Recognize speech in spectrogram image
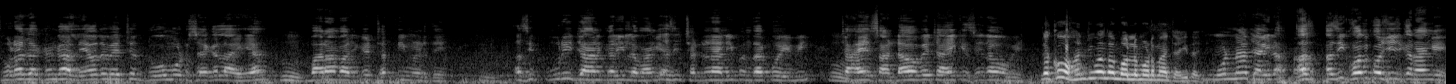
ਥੋੜਾ ਜਿਹਾ ਖੰਗਾਲਿਆ ਉਹਦੇ ਵਿੱਚ ਦੋ ਮੋਟਰਸਾਈਕਲ ਆਏ ਆ 12:38 ਮਿੰਟ ਤੇ ਅਸੀਂ ਪੂਰੀ ਜਾਣਕਾਰੀ ਲਵਾਂਗੇ ਅਸੀਂ ਛੱਡਣਾ ਨਹੀਂ ਬੰਦਾ ਕੋਈ ਵੀ ਚਾਹੇ ਸਾਡਾ ਹੋਵੇ ਚਾਹੇ ਕਿਸੇ ਦਾ ਹੋਵੇ। ਦੇਖੋ ਹੰਝੂਆਂ ਦਾ ਮੁੱਲ ਮੁੜਨਾ ਚਾਹੀਦਾ ਜੀ। ਮੁੜਨਾ ਚਾਹੀਦਾ। ਅਸ- ਅਸੀਂ ਖੁਦ ਕੋਸ਼ਿਸ਼ ਕਰਾਂਗੇ।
